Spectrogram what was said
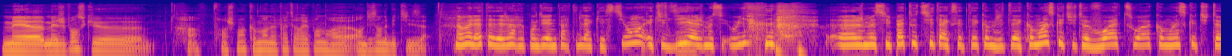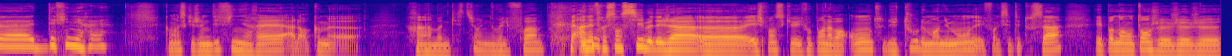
Mais, euh, mais je pense que, ah, franchement, comment ne pas te répondre euh, en disant des bêtises? Non, mais là, tu as déjà répondu à une partie de la question et tu dis, je me suis, oui, euh, je me suis pas tout de suite acceptée comme j'étais. Comment est-ce que tu te vois, toi? Comment est-ce que tu te définirais? Comment est-ce que je me définirais? Alors, comme ah, bonne question, une nouvelle fois. Mais un être sensible déjà, euh, et je pense qu'il faut pas en avoir honte du tout, le moins du monde, et il faut accepter tout ça. Et pendant longtemps, je, je, je,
